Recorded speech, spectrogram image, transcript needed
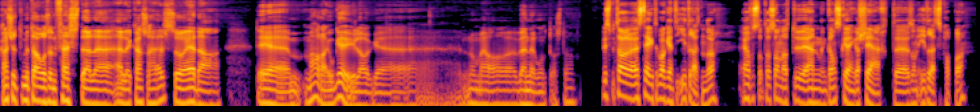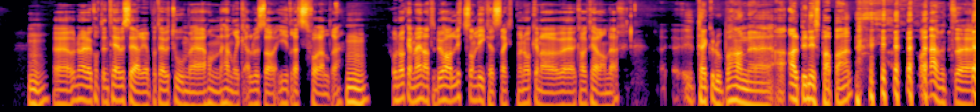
kanskje vi tar oss en fest eller, eller hva som helst, så er det det er, Vi har det jo gøy i lag eh, når vi har venner rundt oss, da. Hvis vi tar steget tilbake igjen til idretten, da. Jeg har forstått det sånn at du er en ganske engasjert eh, sånn idrettspappa. Mm. Uh, Og nå er det kommet en TV-serie på TV2 med han Henrik Elvestad, idrettsforeldre. Mm. Og noen mener at du har litt sånn likhetstrekk med noen av eh, karakterene der. Tenker du på han uh, alpinistpappaen? Var nevnt uh...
